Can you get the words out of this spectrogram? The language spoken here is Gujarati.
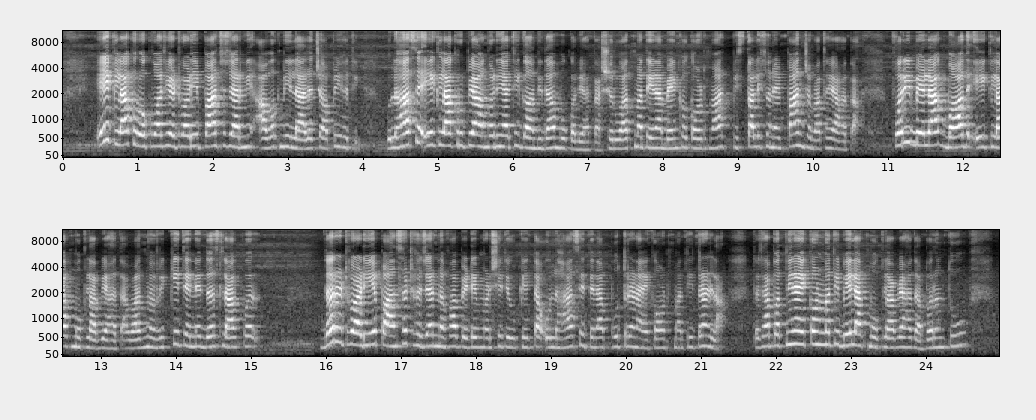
એક લાખ રોકવાથી અઠવાડિયે પાંચ હજારની આવકની લાલચ આપી હતી. ઉલ્હાસે એક લાખ રૂપિયા આંગણિયાથી ગાંધીધામ મોકલ્યા હતા. શરૂઆતમાં તેના બેંક એકાઉન્ટમાં પિસ્તાલીસો ને પાંચ જમા થયા હતા. ફરી બે લાખ બાદ એક લાખ મોકલાવ્યા હતા. બાદમાં વિક્કી તેને દસ લાખ પર, દર અઠવાડિયે પાસઠ હજાર નફા પેટે મળશે તેવું કહેતા ઉલ્હાસે તેના પુત્રના એકાઉન્ટમાંથી ત્રણ લાખ તથા પત્નીના એકાઉન્ટમાંથી બે લાખ મોકલાવ્યા હતા. પરંતુ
